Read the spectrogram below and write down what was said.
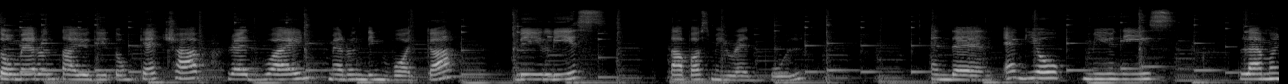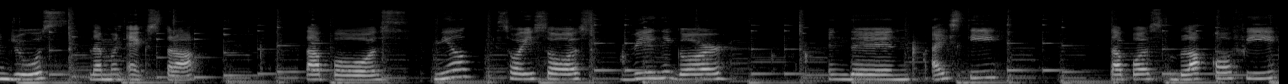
So, meron tayo ditong ketchup, red wine, meron ding vodka, Baileys, tapos may Red Bull. And then, egg yolk, mayonnaise, lemon juice, lemon extract, tapos milk, soy sauce, vinegar, And then, iced tea. Tapos, black coffee.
